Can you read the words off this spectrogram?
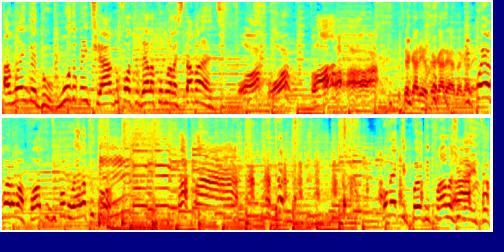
A mãe do Edu muda o penteado, foto dela como ela estava antes. Ó, ó. Ó. Pegarei, pegarei, E pegarei. põe agora uma foto de como ela ficou. Como é que Pug fala, Jumento?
